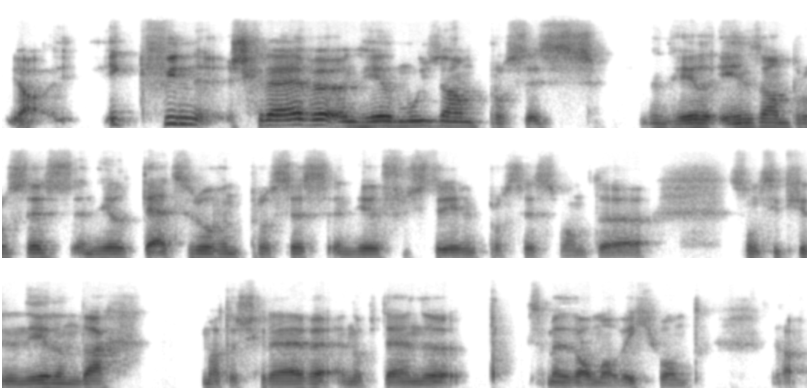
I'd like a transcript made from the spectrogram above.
ja, ik vind schrijven een heel moeizaam proces. Een heel eenzaam proces, een heel tijdsrovend proces, een heel frustrerend proces. Want soms zit je een hele dag maar te schrijven en op het einde is het allemaal weg, want ja,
